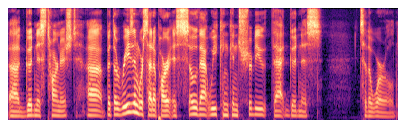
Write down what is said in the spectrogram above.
uh, goodness tarnished. Uh, but the reason we're set apart is so that we can contribute that goodness to the world.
